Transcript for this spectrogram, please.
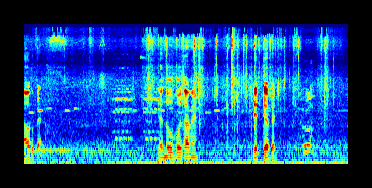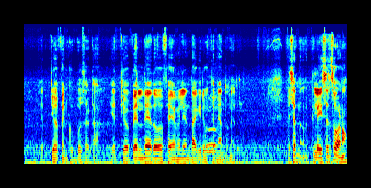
നൂറ് रुपया ഇതെന്ത് കുബൂസാണ്? ഇത് എത്യോപ്യൻ. എത്യോപ്യൻ കുബൂസ് കേട്ടാ എത്യോപ്യയിലെ ഏതോ ഫാമിലി ഉണ്ടാക്കിയിട്ട് തന്നെയാണ് തോന്നിയത്. പക്ഷെ ലൈസൻസ് വേണം.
